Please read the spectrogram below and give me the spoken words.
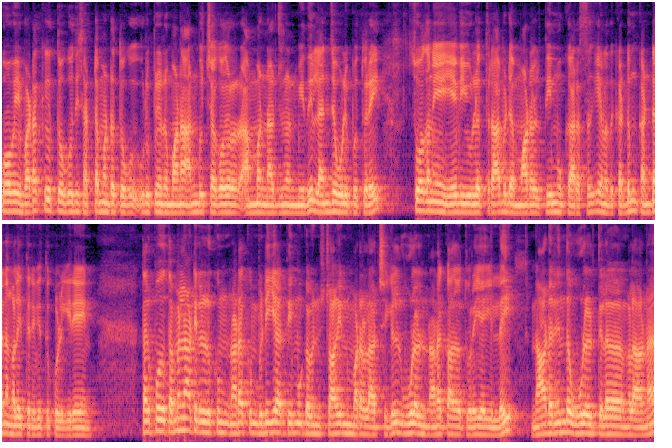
கோவை வடக்கு தொகுதி சட்டமன்ற தொகு உறுப்பினருமான அன்பு சகோதரர் அம்மன் அர்ஜுனன் மீது லஞ்ச ஒழிப்புத்துறை சோதனையை ஏவியுள்ள திராவிட மாடல் திமுக அரசுக்கு எனது கடும் கண்டனங்களை தெரிவித்துக் கொள்கிறேன். தற்போது தமிழ்நாட்டில் இருக்கும் நடக்கும் விடியா திமுகவின் ஸ்டாலின் மாடல் ஆட்சியில் ஊழல் நடக்காத துறையே இல்லை. நாடறிந்த ஊழல் திலகங்களான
